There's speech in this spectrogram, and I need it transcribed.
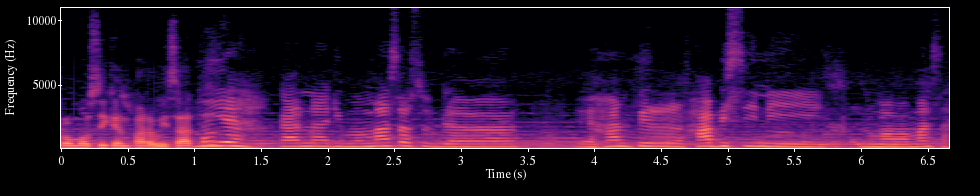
promosikan pariwisata? Iya, karena di Mamasa sudah eh, hampir habis ini rumah Mamasa.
